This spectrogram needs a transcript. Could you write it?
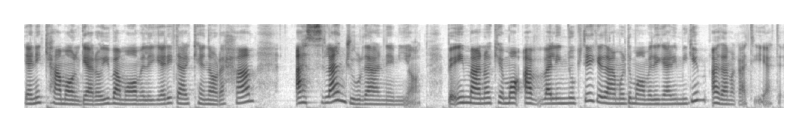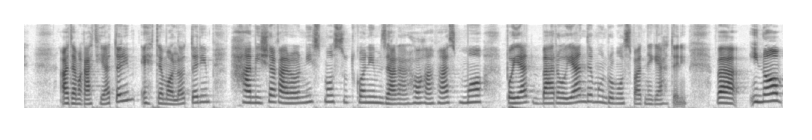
یعنی کمالگرایی و معاملگری در کنار هم اصلا جور در نمیاد. به این معنا که ما اولین نکته که در مورد معاملگری میگیم عدم قطعیته. عدم قطعیت داریم احتمالات داریم. همیشه قرار نیست ما سود کنیم ضررها هم هست. ما باید برایندمون رو مثبت نگه داریم. و اینا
